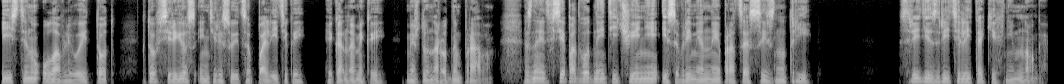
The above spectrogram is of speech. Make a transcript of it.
Истину улавливает тот, кто всерьез интересуется политикой, экономикой, международным правом, знает все подводные течения и современные процессы изнутри. Среди зрителей таких немного.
